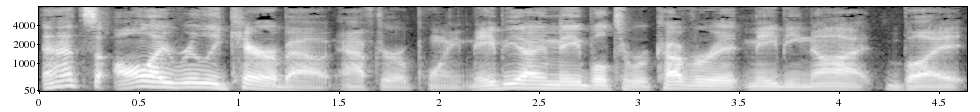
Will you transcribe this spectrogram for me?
that's all I really care about after a point. Maybe I'm able to recover it, maybe not, but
